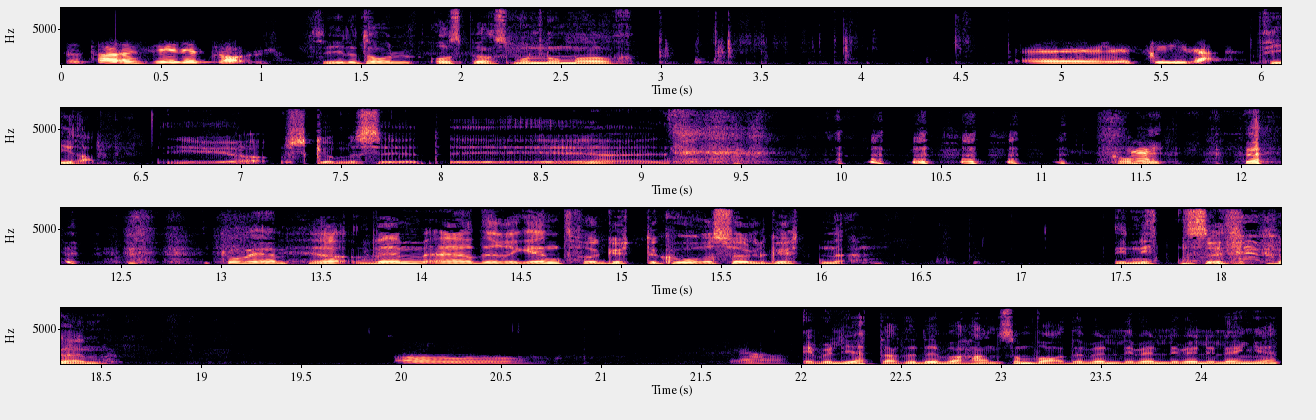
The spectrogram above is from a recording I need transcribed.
Så tar jeg side 12. Side 12 og spørsmål nummer Eh, 4. 4. Ja, skal vi se. Kom, i. Kom igjen. Ja, hvem er dirigent for guttekoret Sølvguttene i 1975? Åh. Ja. Jeg vil gjette at det var han som var det veldig, veldig, veldig lenge.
